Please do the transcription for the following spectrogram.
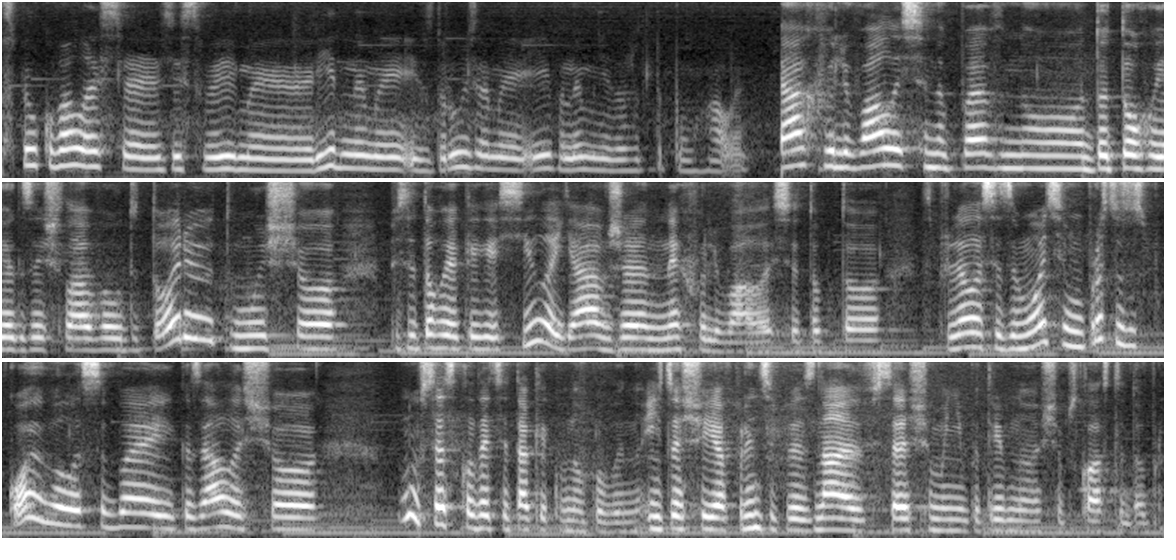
спілкувалася зі своїми рідними і з друзями, і вони мені завжди допомагали. Я хвилювалася, напевно, до того, як зайшла в аудиторію, тому що після того, як я сіла, я вже не хвилювалася. Тобто справлялася з емоціями, просто заспокоювала себе і казала, що ну, все складеться так, як воно повинно. І те, що я, в принципі, знаю все, що мені потрібно, щоб скласти добре.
